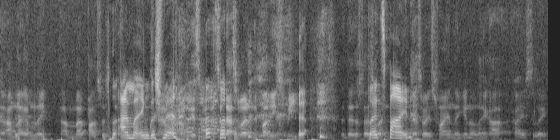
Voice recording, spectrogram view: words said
uh, I'm like, I'm like, um, my passport. I'm an Englishman. I'm Englishman, so that's why Nepali is weak. That- that's, that's But it's why, fine. That's why it's fine. Like you know, like I, I used to like,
